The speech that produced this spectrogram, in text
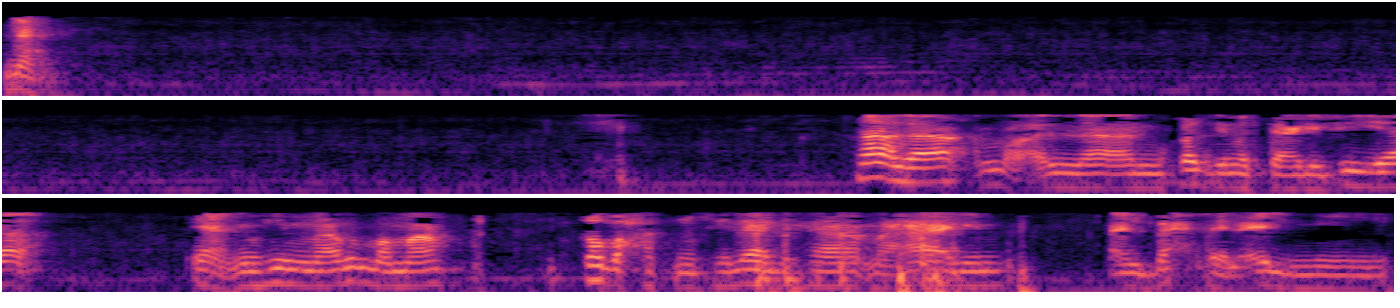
نعم. هذا المقدمة التعريفية يعني مهمة ربما اتضحت من خلالها معالم البحث العلمي.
